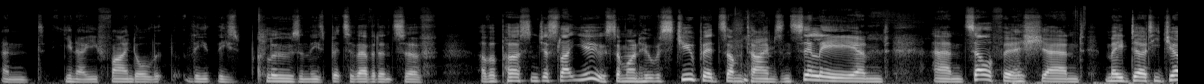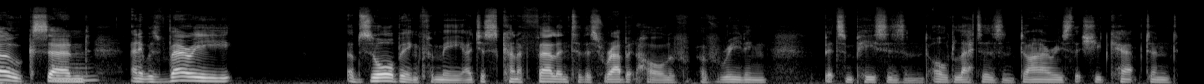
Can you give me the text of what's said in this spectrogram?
and you know, you find all the, the, these clues and these bits of evidence of of a person just like you, someone who was stupid sometimes and silly and and selfish and made dirty jokes and and it was very absorbing for me. I just kind of fell into this rabbit hole of, of reading bits and pieces and old letters and diaries that she'd kept and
